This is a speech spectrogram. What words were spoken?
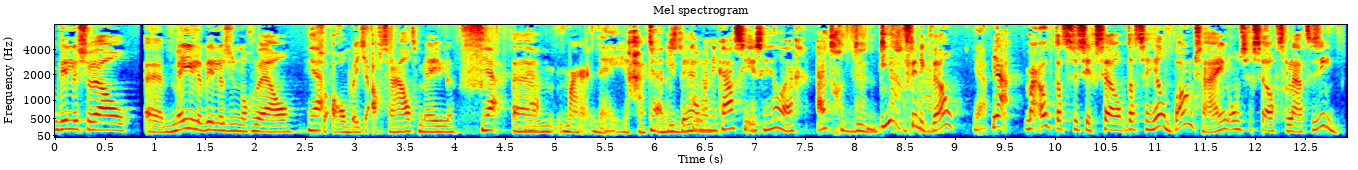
willen ze wel. eh, mailen willen ze nog wel. Ja. Is al een beetje achterhaald mailen. Ja, ja. Ehm, Maar nee, je gaat Ja, dus niet de bellen. communicatie is heel erg uitgedund. Ja, vind ik wel. Ja. Ja. maar ook dat ze zichzelf, dat ze heel bang zijn om zichzelf te laten zien.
